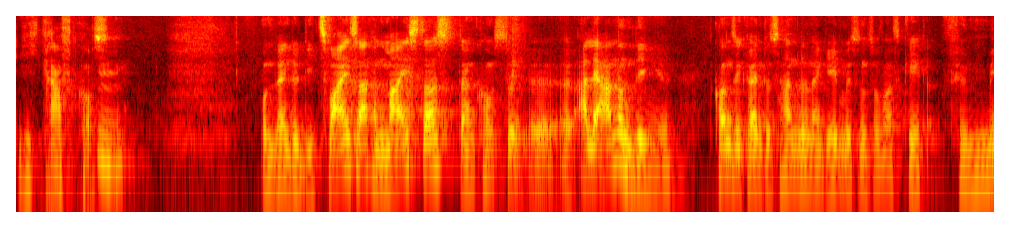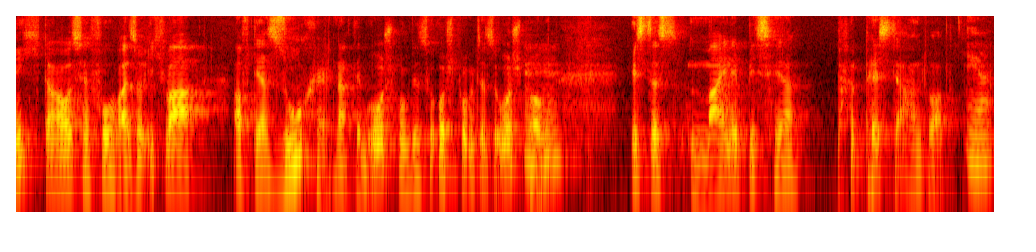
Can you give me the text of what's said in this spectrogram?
die dich Kraft kosten. Mhm. Und wenn du die zwei Sachen meisterst, dann kommst du äh, alle anderen Dinge, konsequentes Handeln, Ergebnis und sowas geht für mich daraus hervor. Also ich war auf der Suche nach dem Ursprung des Ursprungs des Ursprungs. Mhm. Ist das meine bisher beste Antwort? Ja,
